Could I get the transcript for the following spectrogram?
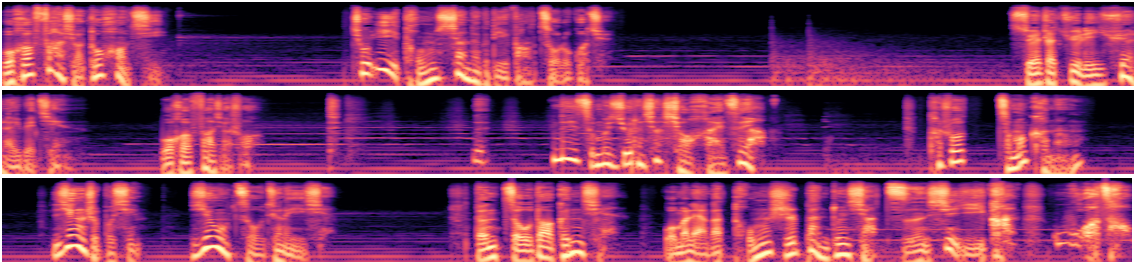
我和发小都好奇，就一同向那个地方走了过去。随着距离越来越近，我和发小说：“那那怎么有点像小孩子呀？”他说：“怎么可能？”硬是不信，又走近了一些。等走到跟前，我们两个同时半蹲下，仔细一看，我操，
